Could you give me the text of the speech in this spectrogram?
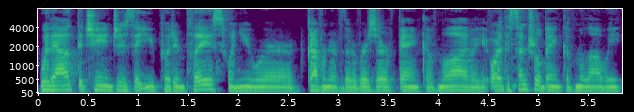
without the changes that you put in place when you were governor of the Reserve Bank of Malawi or the Central Bank of Malawi.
